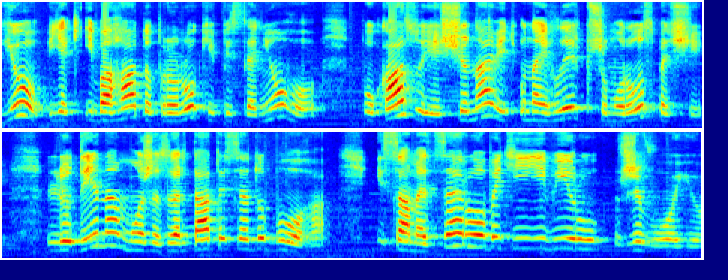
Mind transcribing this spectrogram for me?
Йов, як і багато пророків після нього, показує, що навіть у найглибшому розпачі людина може звертатися до Бога, і саме це робить її віру живою.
